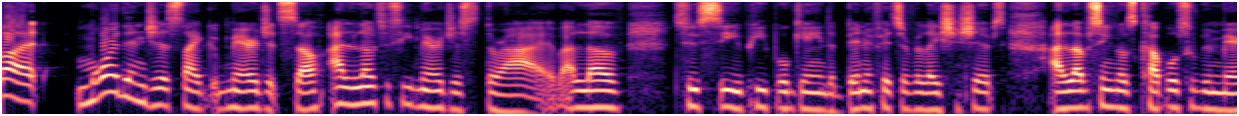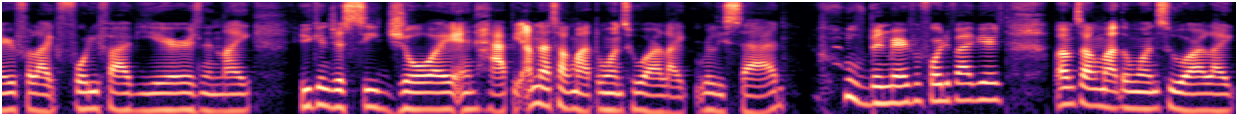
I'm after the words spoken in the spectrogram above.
but more than just like marriage itself, I love to see marriages thrive. I love to see people gain the benefits of relationships. I love seeing those couples who've been married for like 45 years and like you can just see joy and happy. I'm not talking about the ones who are like really sad who've been married for 45 years, but I'm talking about the ones who are like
